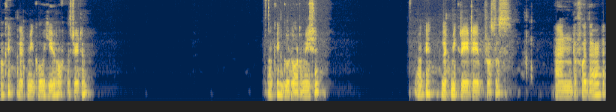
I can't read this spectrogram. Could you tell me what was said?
Okay, let me go here, orchestrator. Okay, go to automation okay let me create a process and for that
